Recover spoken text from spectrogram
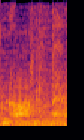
not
